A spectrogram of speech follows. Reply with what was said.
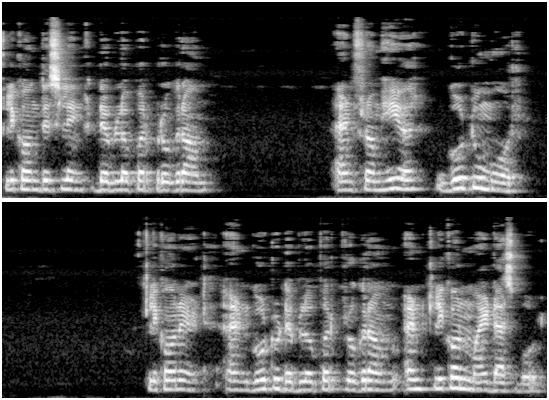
Click on this link Developer Program and from here go to More. Click on it and go to Developer Program and click on My Dashboard.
